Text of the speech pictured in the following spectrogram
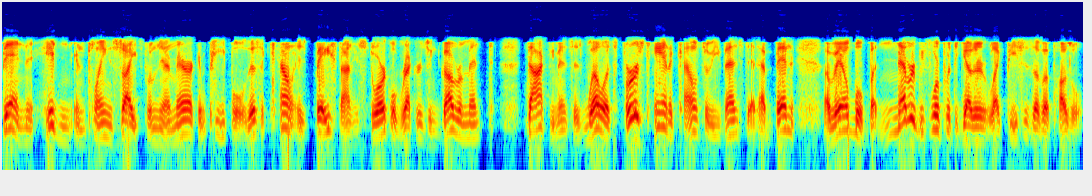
been hidden in plain sight from the American people. This account is based on historical records and government documents, as well as first hand accounts of events that have been available but never before put together like pieces of a puzzle.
